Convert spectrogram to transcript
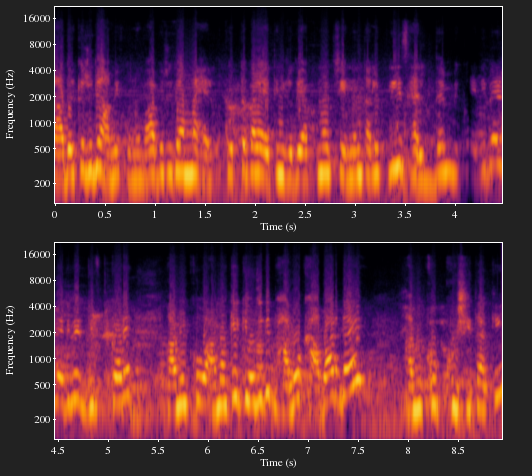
তাদেরকে যদি আমি কোনোভাবে যদি আমরা হেল্প করতে পারি আই থিঙ্ক যদি আপনারা চেনেন তাহলে please help them readymade readymade gift করে। আমি খুব আমাকে কেউ যদি ভালো খাবার দেয় আমি খুব খুশি থাকি।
